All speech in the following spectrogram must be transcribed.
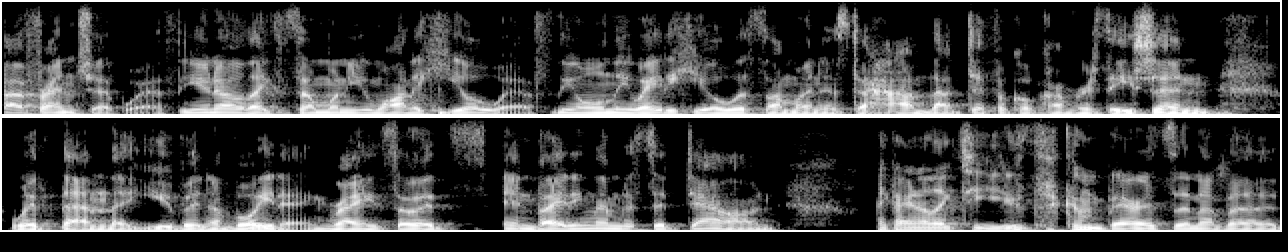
a friendship with, you know, like someone you want to heal with. The only way to heal with someone is to have that difficult conversation with them that you've been avoiding, right? So it's inviting them to sit down. I kind of like to use the comparison of a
